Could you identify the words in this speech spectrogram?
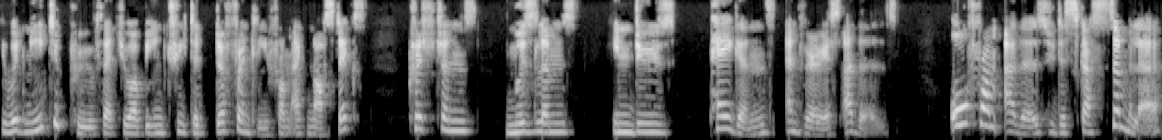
you would need to prove that you are being treated differently from agnostics, Christians, Muslims, Hindus, pagans, and various others, or from others who discuss similar,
